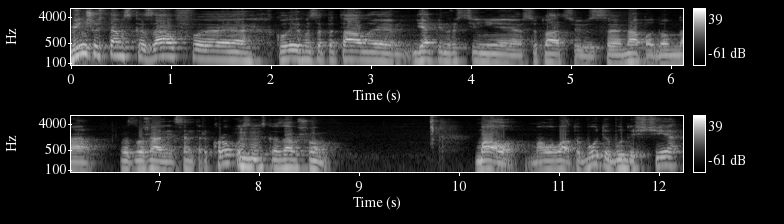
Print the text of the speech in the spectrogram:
Він щось там сказав, е, коли його запитали, як він розцінює ситуацію з нападом на розважальний центр Крокус. Мгм. Він сказав, що мало, маловато буде, буде ще.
